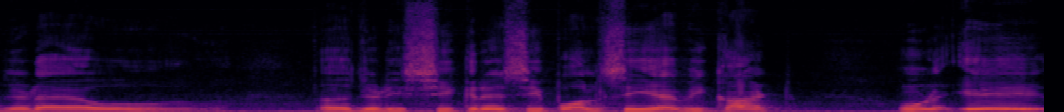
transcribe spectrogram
ਜਿਹੜਾ ਉਹ ਜਿਹੜੀ ਸੀਕ੍ਰੇਸੀ ਪਾਲਿਸੀ ਹੈ ਵੀ ਕਾਂਟ ਹੁਣ ਇਹ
